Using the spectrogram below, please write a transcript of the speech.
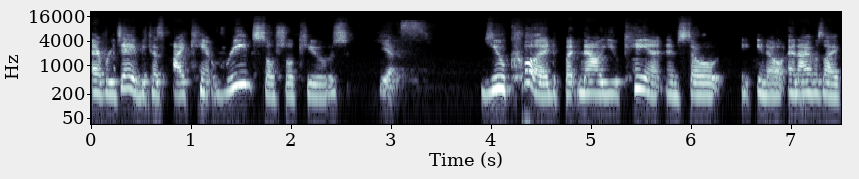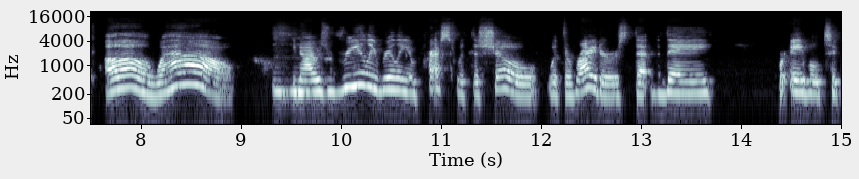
every day because I can't read social cues. Yes. You could, but now you can't. And so, you know, and I was like, Oh, wow. Mm-hmm. You know, I was really, really impressed with the show, with the writers that they were able to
